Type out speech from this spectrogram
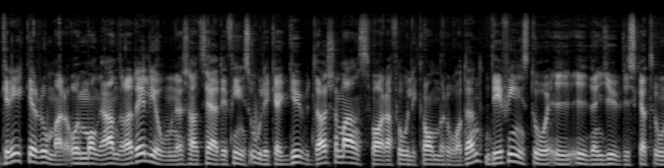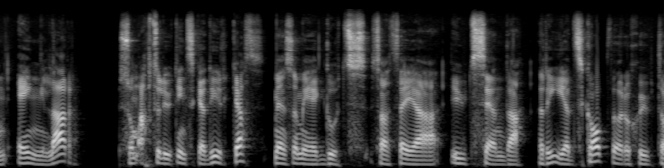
greker, romare och många andra religioner så att säga. Det finns olika gudar som ansvarar för olika områden. Det finns då i, i den judiska tron änglar som absolut inte ska dyrkas, men som är Guds så att säga utsända redskap för att skjuta,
